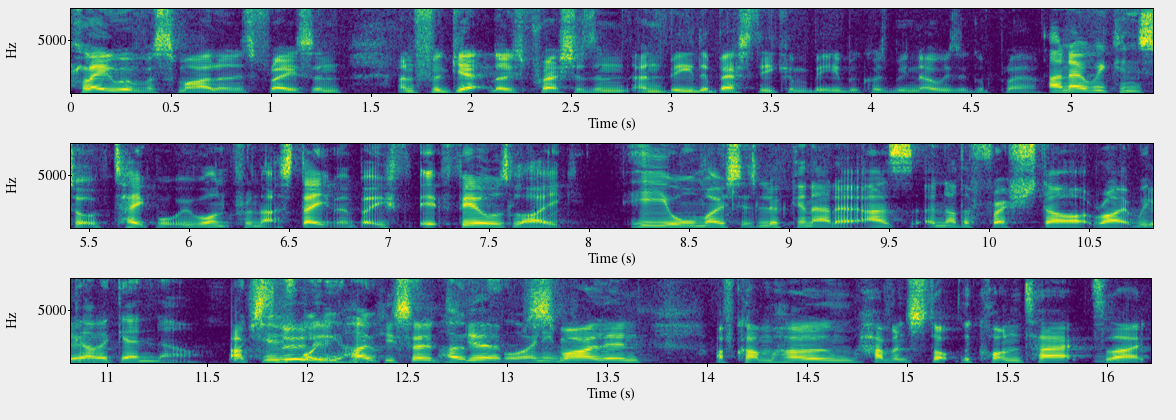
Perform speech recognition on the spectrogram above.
play with a smile on his face, and, and forget those pressures and, and be the best he can be because we know he's a good player. I know we can sort of take what we want from that statement, but it feels like he almost is looking at it as another fresh start. Right, we yeah. go again now. Absolutely. what you hope, like he said, yeah, for, anyway. smiling. I've come home, haven't stopped the contact. Like,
